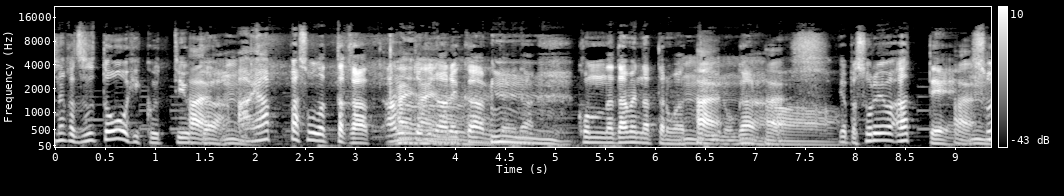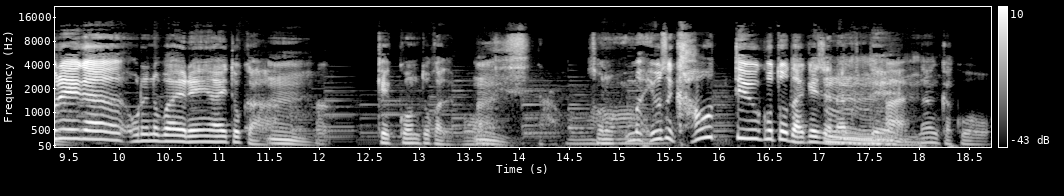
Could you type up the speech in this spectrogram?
なんかずっと尾を引くっていうか、はい。うん。あやっぱそうだったか。あの時のあれかみたいな、うんこんなダメになったのはっていうのが、はい。やっぱそれはあって、はい。それが俺の場合恋愛とか、うん。結婚とかでも、うん。そのまあ、要するに顔っていうことだけじゃなくて、なんかこ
